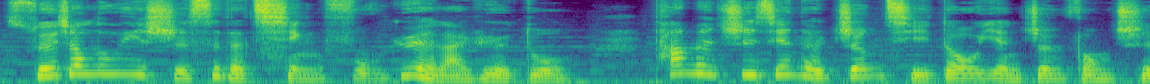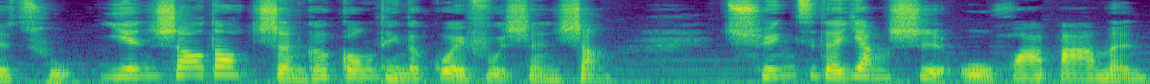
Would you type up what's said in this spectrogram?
随着路易十四的情妇越来越多。他们之间的争奇斗艳、争风吃醋，延烧到整个宫廷的贵妇身上。裙子的样式五花八门，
